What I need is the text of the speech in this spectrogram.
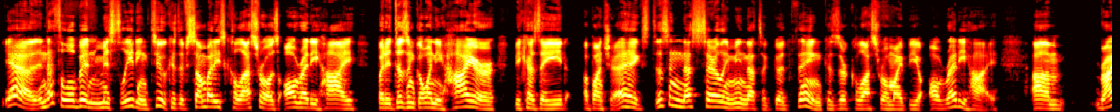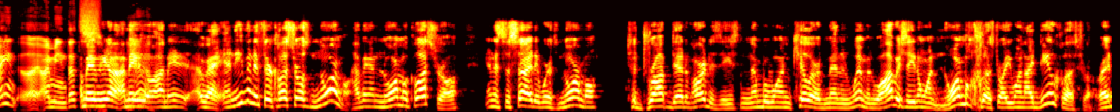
Yeah, and that's a little bit misleading too, because if somebody's cholesterol is already high, but it doesn't go any higher because they eat a bunch of eggs, doesn't necessarily mean that's a good thing because their cholesterol might be already high. Um, right? I mean, that's. I mean, yeah. I mean, yeah. I mean, right. And even if their cholesterol is normal, having a normal cholesterol in a society where it's normal to drop dead of heart disease, the number one killer of men and women. Well, obviously, you don't want normal cholesterol; you want ideal cholesterol, right?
